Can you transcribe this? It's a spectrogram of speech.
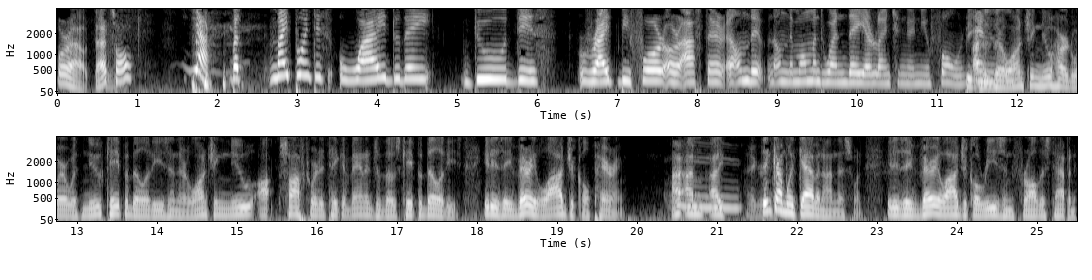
or out. That's all. yeah, but my point is, why do they do this right before or after on the on the moment when they are launching a new phone? Because And they're launching new hardware with new capabilities and they're launching new o- software to take advantage of those capabilities. It is a very logical pairing. I, I'm, I mm. I think I'm with Gavin on this one. It is a very logical reason for all this to happen.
